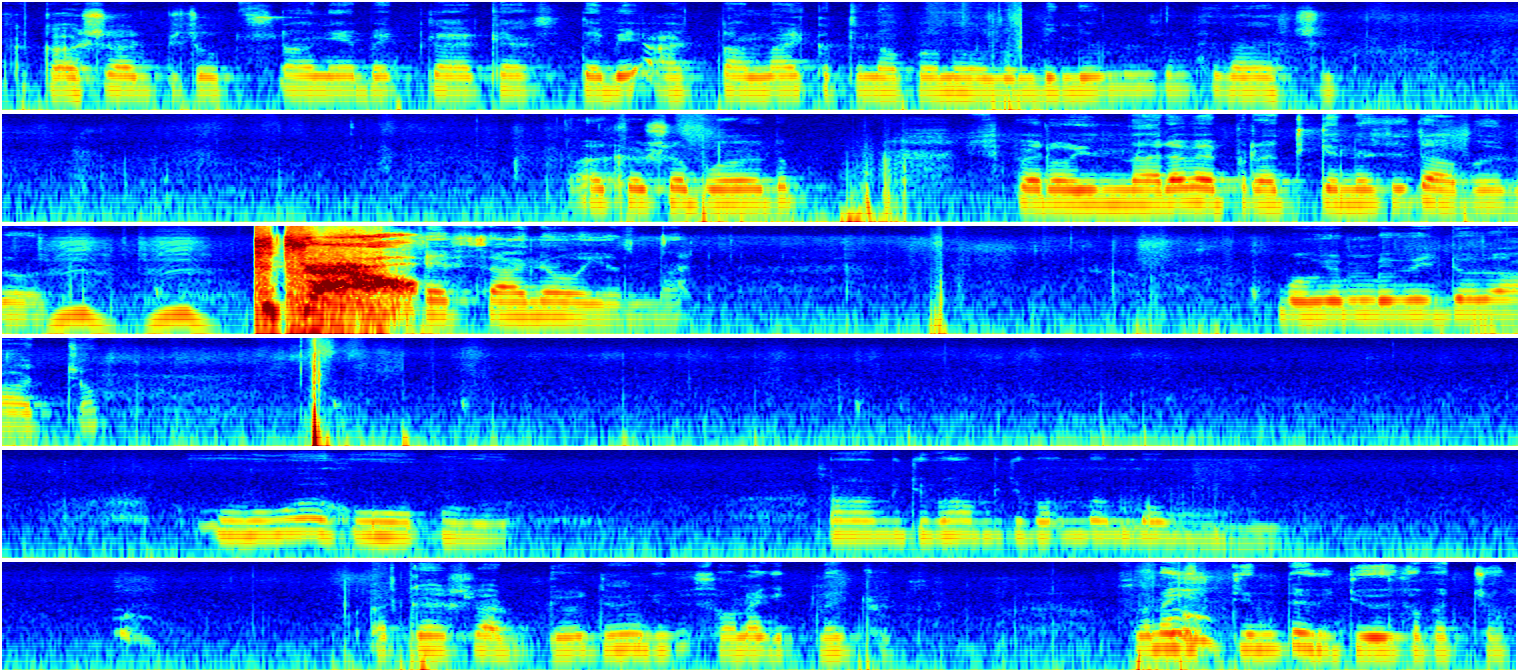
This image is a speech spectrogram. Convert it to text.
Arkadaşlar biz 30 saniye beklerken siz de bir alttan like atın abone olun bildirimleri falan için. Arkadaşlar bu arada süper oyunlara ve pratik de abone olun. Efsane oyunlar. Bugün bir video daha atacağım. Woohoo. Bam bidi bam bidi bam bam bam. Arkadaşlar gördüğünüz gibi sona gitmek çok. Sona gittiğimde videoyu kapatacağım.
